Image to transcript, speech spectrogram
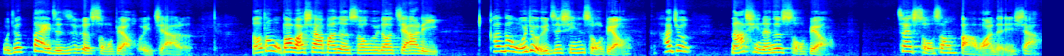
我就带着这个手表回家了。然后当我爸爸下班的时候回到家里，看到我有一只新手表，他就拿起那只手表，在手上把玩了一下，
